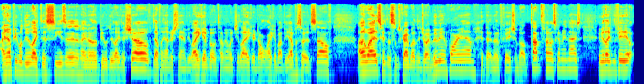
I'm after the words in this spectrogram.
I know people do like this season, and I know people do like the show. Definitely understand if you like it, but tell me what you like or don't like about the episode itself. Otherwise, hit the subscribe button to join Movie Emporium. Hit that notification bell top to find what's coming next. If you like this video,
